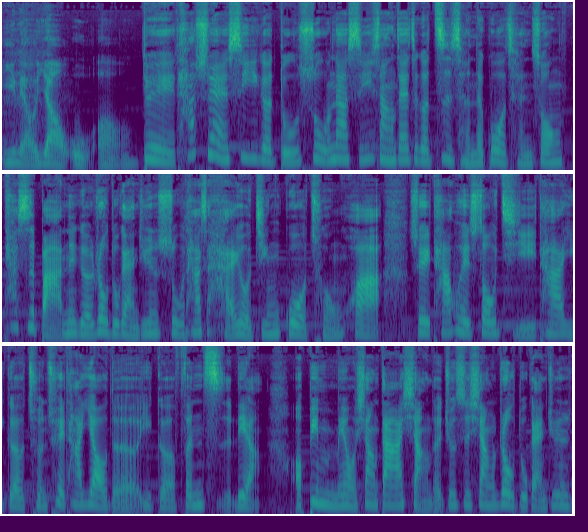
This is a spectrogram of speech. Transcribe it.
医疗药物哦。对，它虽然是一个毒素，那实际上在这个制成的过程中，它是把那个肉毒杆菌素，它是还有经过纯化。所以它会收集它一个纯粹它要的一个分子量哦，并没有像大家想的，就是像肉毒杆菌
